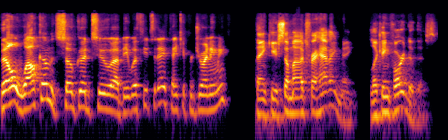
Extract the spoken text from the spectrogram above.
Bill, welcome. It's so good to uh, be with you today. Thank you for joining me. Thank you so much for having me. Looking forward to this.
